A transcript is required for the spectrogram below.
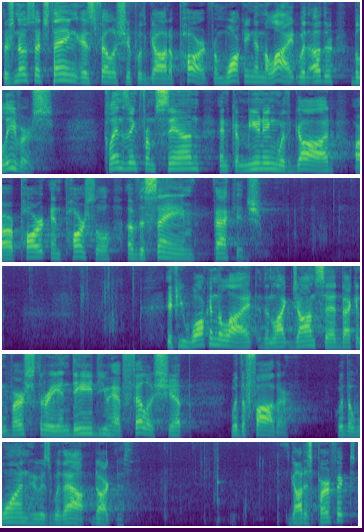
There's no such thing as fellowship with God apart from walking in the light with other believers. Cleansing from sin and communing with God are part and parcel of the same package. If you walk in the light, then, like John said back in verse 3, indeed you have fellowship with the Father, with the one who is without darkness. God is perfect,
